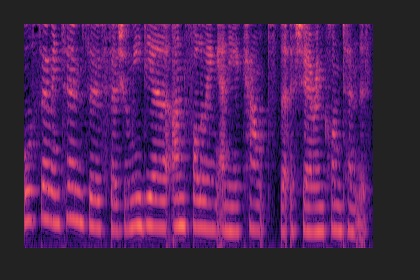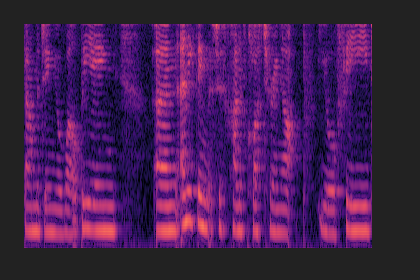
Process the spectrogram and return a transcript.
Also, in terms of social media, unfollowing any accounts that are sharing content that's damaging your well being, and anything that's just kind of cluttering up your feed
